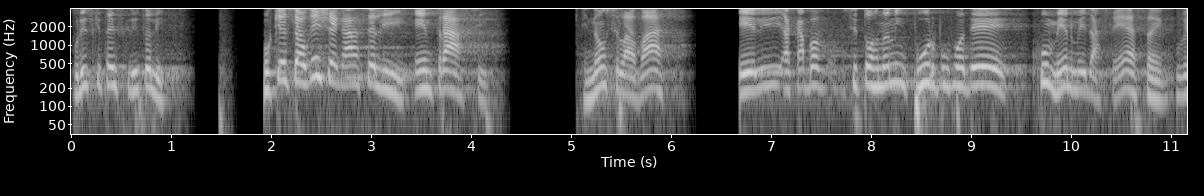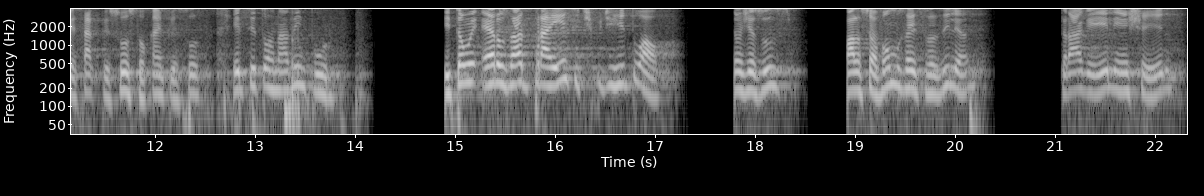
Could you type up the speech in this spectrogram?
Por isso que está escrito ali. Porque se alguém chegasse ali, entrasse e não se lavasse, ele acaba se tornando impuro por poder comer no meio da festa, conversar com pessoas, tocar em pessoas. Ele se tornava impuro. Então era usado para esse tipo de ritual. Então Jesus fala assim: ó, vamos usar esse vasilhame, traga ele, encha ele,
